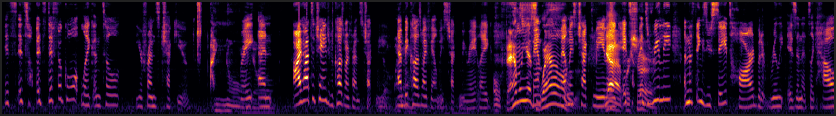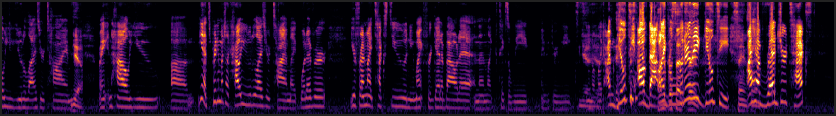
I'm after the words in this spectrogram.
It's it's it's difficult like until your friends check you. I know. Right, yo. and I've had to change because my friends checked me, Yo, and know. because my family's checked me. Right, like Oh, family as Fam- well. Families checked me. Yeah, like for it's it's really and the thing is you say it's hard, but it really isn't. It's like how you utilize your time, Yeah. right? And how you um yeah, it's pretty much like how you utilize your time. Like whatever your friend might text you and you might forget about it and then like it takes a week, maybe three weeks. Yeah, you know, yeah. like I'm guilty of that. like literally same. guilty. Same. I have read your text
